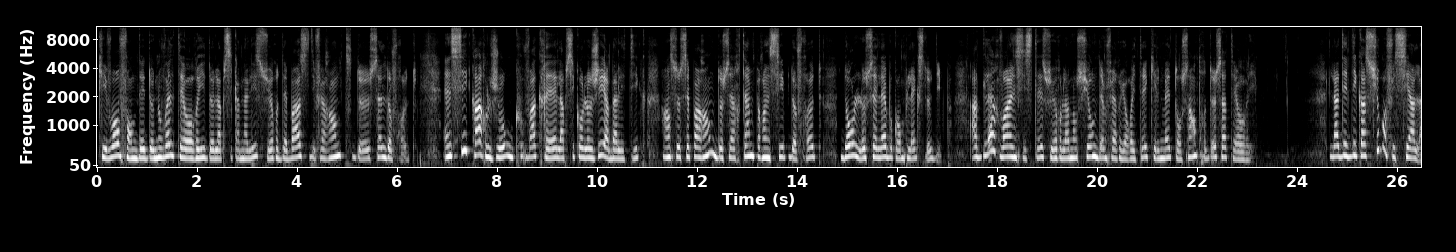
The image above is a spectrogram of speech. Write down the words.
qui vont fonder de nouvelles théories de la psychanalyse sur des bases différentes de celles de Freud. Ainsi, Carl Jung va créer la psychologie analytique en se séparant de certains principes de Freud, dont le célèbre complexe d'Oedipe. Adler va insister sur la notion d'infériorité qu'il met au centre de sa théorie. La dedicación oficial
